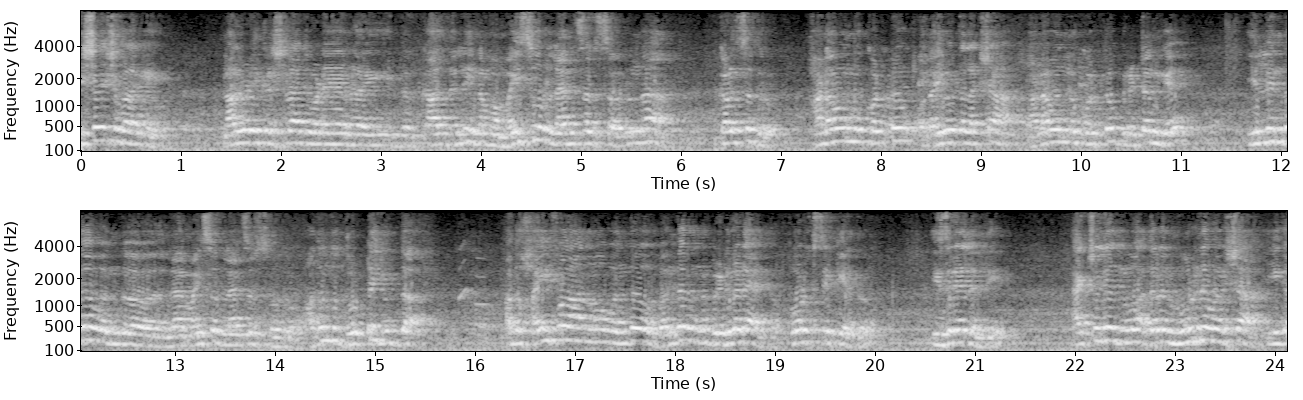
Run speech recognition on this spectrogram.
ವಿಶೇಷವಾಗಿ ನಾಲ್ವಡಿ ಕೃಷ್ಣರಾಜ ಒಡೆಯರ್ ಇದ್ದ ಕಾಲದಲ್ಲಿ ನಮ್ಮ ಮೈಸೂರು ಲ್ಯಾನ್ಸರ್ಸ್ ಅವರನ್ನ ಕಳಿಸಿದ್ರು. ಹಣವನ್ನು ಕೊಟ್ಟು, ಒಂದು ಐವತ್ತು ಲಕ್ಷ ಹಣವನ್ನು ಕೊಟ್ಟು ಬ್ರಿಟನ್ಗೆ ಇಲ್ಲಿಂದ ಒಂದು ಮೈಸೂರು ಲ್ಯಾನ್ಸರ್ಸ್ ಹೋದ್ರು. ಅದೊಂದು ದೊಡ್ಡ ಯುದ್ಧ. ಅದು ಹೈಫಾ ಅನ್ನೋ ಒಂದು ಬಂದರನ್ನು ಬಿಡುಗಡೆ ಆಯಿತು ಪೋರ್ಟ್ ಸಿಟಿ ಅದು ಇಸ್ರೇಲ್ ಅಲ್ಲಿ ಆಕ್ಚುಲಿ ಅದು ಅದರ ಮೂರನೇ ವರ್ಷ, ಈಗ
